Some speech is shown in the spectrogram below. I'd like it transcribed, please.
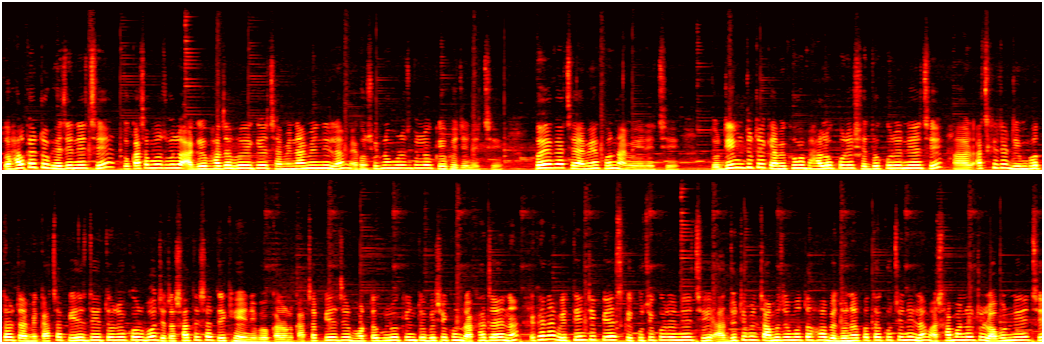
তো হালকা একটু ভেজে নিয়েছি। তো কাঁচামরিচগুলো আগে ভাজা হয়ে গিয়েছে, আমি নামিয়ে নিলাম। এখন শুকনো মরিচগুলোকে ভেজে নিচ্ছি। হয়ে গেছে, আমি এখন নামিয়ে এনেছি। তো ডিম দুটোকে আমি খুবই ভালো করে সেদ্ধ করে নিয়েছি। আর আজকে যে ডিম ভর্তাটা, আমি কাঁচা পেঁয়াজ দিয়ে তৈরি করব যেটা সাথে সাথে খেয়ে নেব। কারণ কাঁচা পেঁয়াজের ভর্তাগুলো কিন্তু বেশিক্ষণ রাখা যায় না। এখানে আমি তিনটি পেঁয়াজকে কুচি করে নিয়েছি, আর দু টেবিল চামচের মতো হবে ধনিয়া পাতা কুচি নিলাম, আর সামান্য একটু লবণ নিয়েছি।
